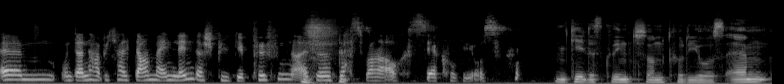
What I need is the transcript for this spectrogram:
Ähm, und dann habe ich halt da mein Länderspiel gepfiffen. Also das war auch sehr kurios. Okay, das klingt schon kurios. Ähm,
